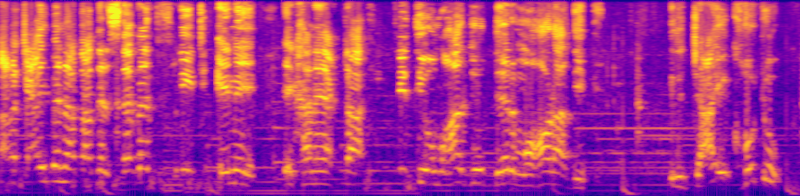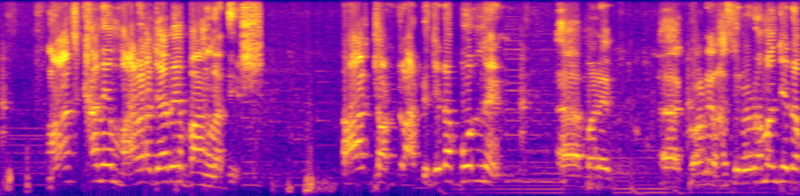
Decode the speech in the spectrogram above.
তারা চাইবে না তাদের সেভেন্থ ফ্লিট এনে এখানে একটা তৃতীয় মহাযুদ্ধের মহড়া দিতে। কিন্তু যাই ঘটুক, মাঝখানে মারা যাবে বাংলাদেশ। তার চট্ট আপনি যেটা বললেন মানে কর্নেল হাসিনুর রহমান যেটা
